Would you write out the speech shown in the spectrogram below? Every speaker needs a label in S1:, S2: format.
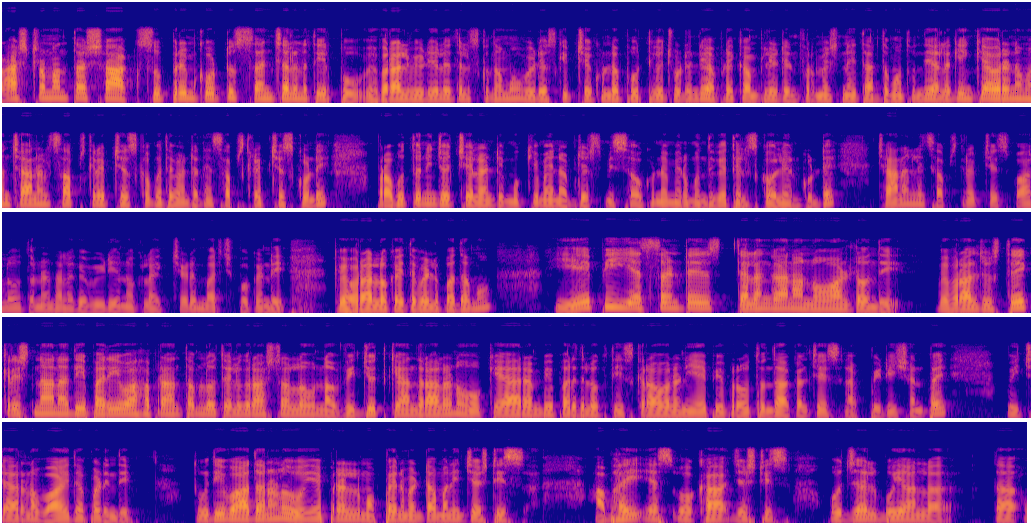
S1: రాష్ట్రమంతా shock. Supreme court సంచలన తీర్పు. వివరాలు వీడియోలో తెలుసుకుందాము. వీడియో స్కిప్ చేయకుండా పూర్తిగా చూడండి. అప్పుడే కంప్లీట్ ఇన్ఫర్మేషన్ అయితే అర్థమవుతుంది. అలాగే ఇంకెవరైనా మన ఛానల్ సబ్స్క్రైబ్ చేసుకోకపోతే వెంటనే సబ్స్క్రైబ్ చేసుకోండి. ప్రభుత్వం నుంచి వచ్చే ఎలాంటి ముఖ్యమైన అప్డేట్స్ మిస్ అవ్వకుండా మీరు ముందుగా తెలుసుకోవాలి అనుకుంటే ఛానల్ని సబ్స్క్రైబ్ చేసి ఫాలో అవుతుండండి. అలాగే వీడియోని ఒక లైక్ చేయడం మర్చిపోకండి. వివరాల్లోకి అయితే వెళ్ళిపోదాము. ఏపీఎస్ అంటే తెలంగాణ నో అంటోంది. వివరాలు చూస్తే కృష్ణా నది పరివాహ ప్రాంతంలో తెలుగు రాష్ట్రాల్లో ఉన్న విద్యుత్ కేంద్రాలను కేఆర్ఎంబీ పరిధిలోకి తీసుకురావాలని ఏపీ ప్రభుత్వం దాఖలు చేసిన పిటిషన్పై విచారణ వాయిదా పడింది. తుది వాదనలు ఏప్రిల్ ముప్పైన వింటామని justice Abhay S Oka justice Ujjal భుయాన్ల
